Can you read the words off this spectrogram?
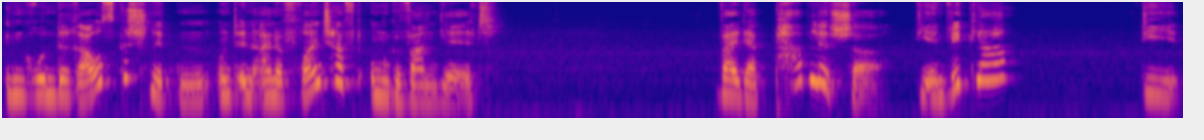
im Grunde rausgeschnitten und in eine Freundschaft umgewandelt. Weil der Publisher, die Entwickler die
